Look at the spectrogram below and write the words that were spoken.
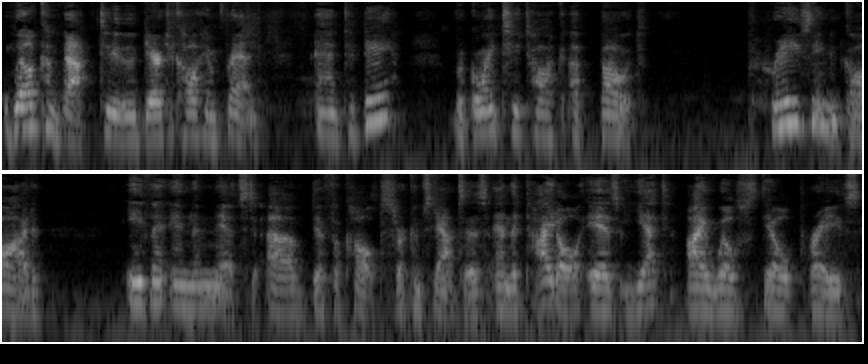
Welcome back to Dare to Call Him Friend. And today we're going to talk about praising God even in the midst of difficult circumstances. And the title is Yet I Will Still Praise.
